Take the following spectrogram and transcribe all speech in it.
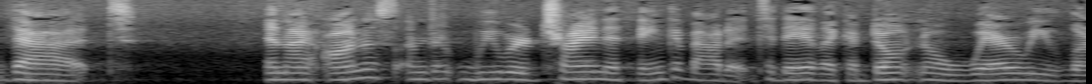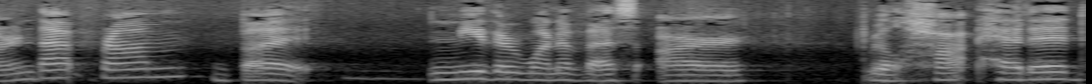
That, and I honestly, we were trying to think about it today. Like I don't know where we learned that from, but neither one of us are real hot-headed.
